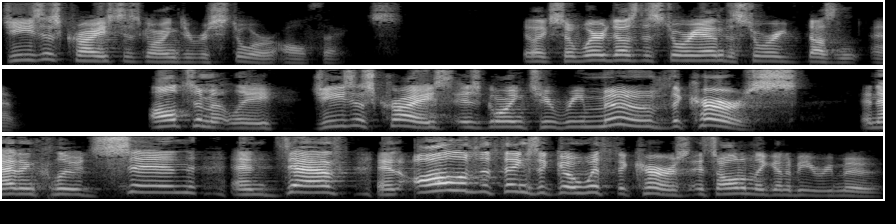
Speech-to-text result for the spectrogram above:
Jesus Christ is going to restore all things. You're like, so where does the story end? The story doesn't end. Ultimately, Jesus Christ is going to remove the curse. And that includes sin and death and all of the things that go with the curse. It's ultimately going to be removed.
